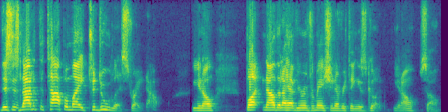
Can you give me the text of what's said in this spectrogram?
this is not at the top of my to do list right now, you know. But now that I have your information, everything is good, you know. So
